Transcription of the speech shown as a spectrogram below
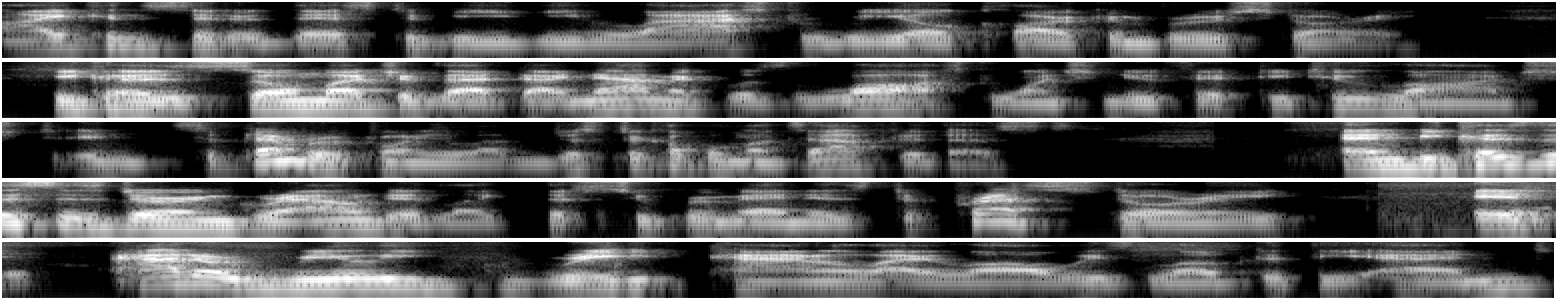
I considered this to be the last real Clark and Bruce story because so much of that dynamic was lost once New 52 launched in September of 2011, just a couple months after this. And because this is during Grounded, like the Superman is depressed story, it had a really great panel I always loved at the end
